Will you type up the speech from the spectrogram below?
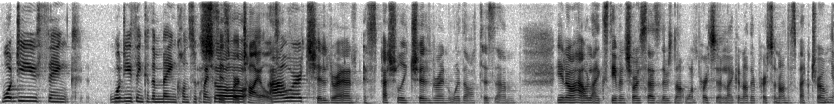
What do you think what do you think are the main consequences so for a child? Our children, especially children with autism, you know how like Stephen Shore says there's not one person like another person on the spectrum. Yeah.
